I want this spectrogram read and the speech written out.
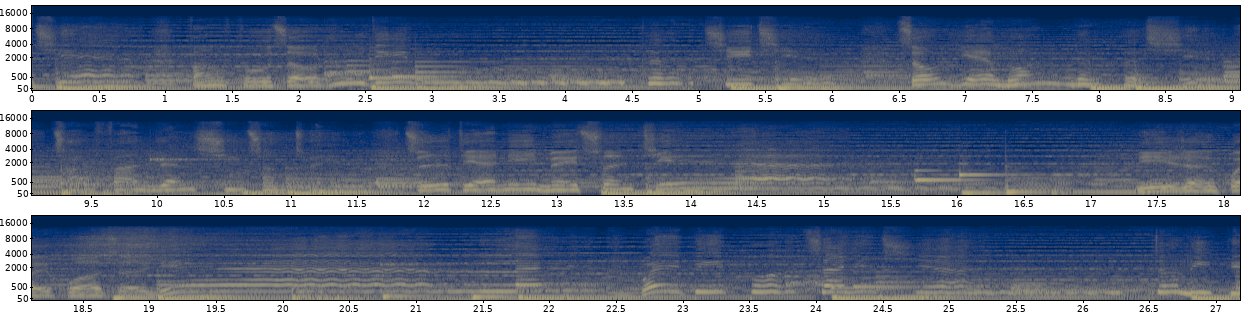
界，仿佛走入第五个季节，昼夜乱了和谐，超凡人心长退，指点你每寸天。你仍挥霍着眼泪，会逼迫在眼前的离别。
